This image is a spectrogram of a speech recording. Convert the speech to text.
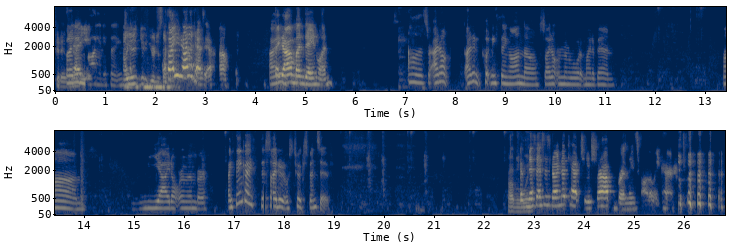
Two days. but I ago? Yeah, didn't you- buy anything. Oh, you you you were just. I thought you got a tattoo. Oh, I like didn't- a mundane one. oh, that's right. I don't. I didn't put anything on though, so I don't remember what it might have been. Um. Yeah, I don't remember. I think I decided it was too expensive. If Probably. Mrs. is going to a tattoo shop, Brinley's following her.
